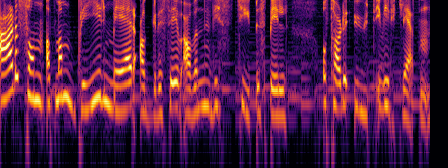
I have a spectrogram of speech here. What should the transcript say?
Er det sånn at man blir mer aggressiv av en viss type spill og tar det ut i virkeligheten?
